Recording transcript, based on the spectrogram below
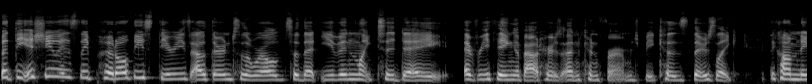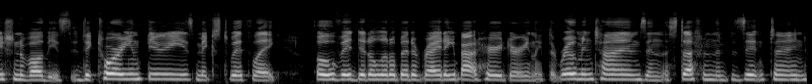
But the issue is they put all these theories out there into the world so that even like today, everything about her is unconfirmed because there's like the combination of all these Victorian theories mixed with like Ovid did a little bit of writing about her during like the Roman times and the stuff from the Byzantine.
